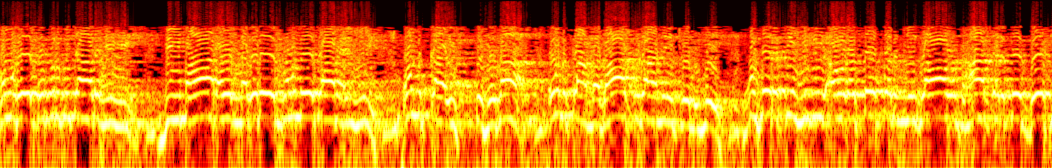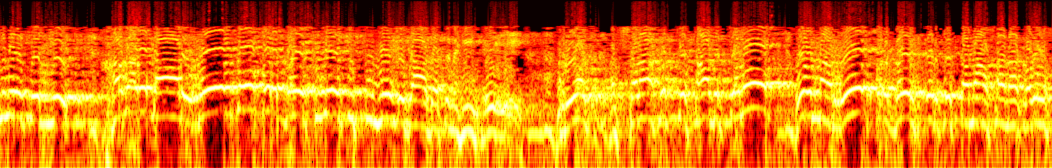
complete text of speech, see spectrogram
بوڑھے بزرگ جا رہے ہیں، بیمار اور نگرے لولے جا رہے ہیں، ان کا استحدا ان کا مذاق اڑانے کے لیے، گزرتی ہوئی عورتوں پر نگاہ اٹھا کر کے دیکھنے کے لیے خبردار روزے بیٹھنے کی تمہیں اجازت نہیں ہے۔ روز شرافت کے ساتھ چلو ورنہ روڈ پر بیٹھ کر کے تماشا نہ کرو،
